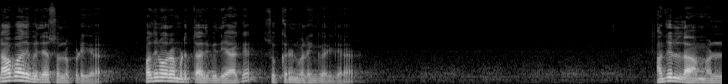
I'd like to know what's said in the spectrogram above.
லாபாதிபதியாக சொல்லப்படுகிறார். பதினோராம் இடத்த அதிபதியாக சுக்கிரன் விளங்கி வருகிறார். அது இல்லாமல்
